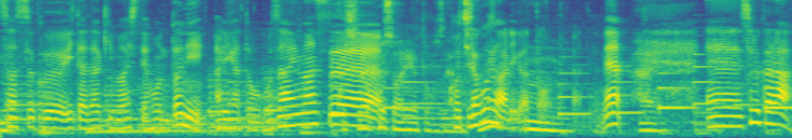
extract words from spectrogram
早速いただきまして本当にありがとうございます。こちらこそありがとうございます、こちらこそありがとうってん感じでね、はい。えーそれから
